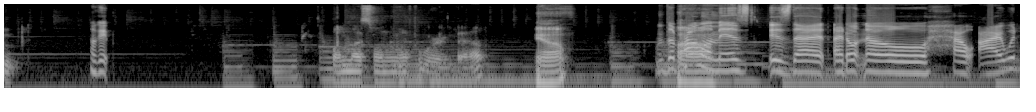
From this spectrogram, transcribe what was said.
Ooh, Okay. one less one we have to worry about. Yeah. The problem is, is that I don't know how I would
